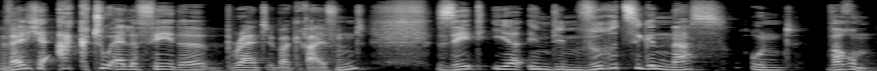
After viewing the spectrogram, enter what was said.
Welche aktuelle Fehde, brandübergreifend, seht ihr in dem würzigen Nass und warum?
